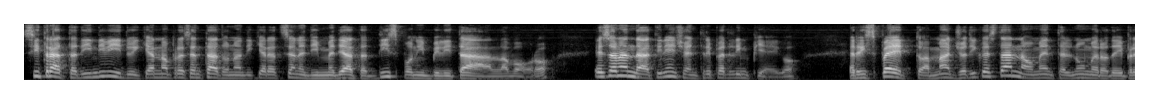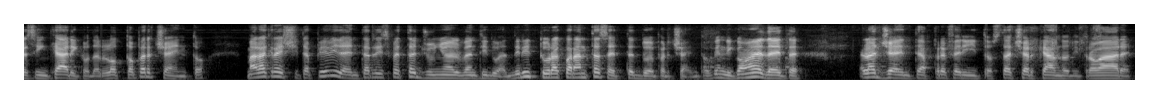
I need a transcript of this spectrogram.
Si tratta di individui che hanno presentato una dichiarazione di immediata disponibilità al lavoro e sono andati nei centri per l'impiego. Rispetto a maggio di quest'anno aumenta il numero dei presi in carico dell'8%, ma la crescita più evidente rispetto a giugno del 22, addirittura 47,2%. Quindi, come vedete, la gente ha preferito, sta cercando di trovare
